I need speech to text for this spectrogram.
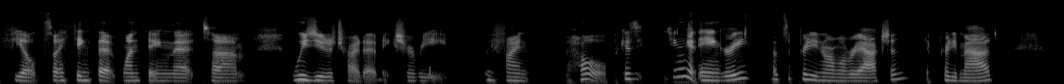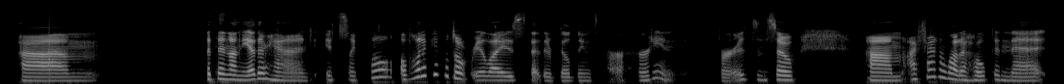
field. So I think that one thing that um, we do to try to make sure we we find hope because you can get angry. That's a pretty normal reaction. Get pretty mad. Um, but then on the other hand, it's like, well, a lot of people don't realize that their buildings are hurting birds, and so um, I find a lot of hope in that.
